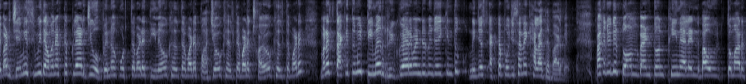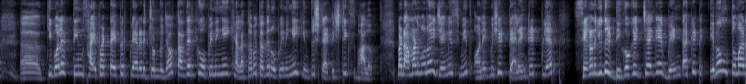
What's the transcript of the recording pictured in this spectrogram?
এবার জেমি স্মিথ এমন একটা প্লেয়ার যে ওপেনও করতে পারে, তিনেও খেলতে পারে, পাঁচেও খেলতে পারে, ছয়েও খেলতে পারে। মানে তাকে তুমি টিমের রিকোয়ারমেন্ট অনুযায়ী কিন্তু নিজের একটা পজিশনে খেলাতে পারবে। বাকি যদি টম ব্যান্টন, ফিন অ্যালেন বা তোমার কি বলে, টিম সাইফার টাইপের প্লেয়ারের জন্য যাও, তাদেরকে ওপেনিংয়েই খেলাতে হবে, তাদের ওপেনিংয়েই কিন্তু স্ট্যাটিস্টিক্স ভালো। বাট আমার মনে হয় জেমি স্মিথ অনেক বেশি ট্যালেন্টেড প্লেয়ার সেখানে যদি ডিককের জায়গায় বেন ডাকেট এবং তোমার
